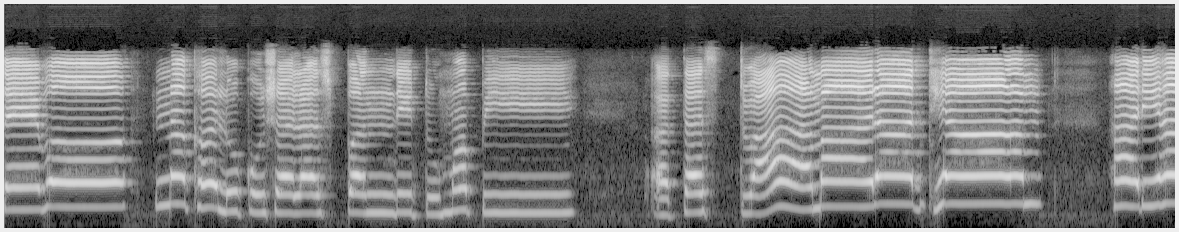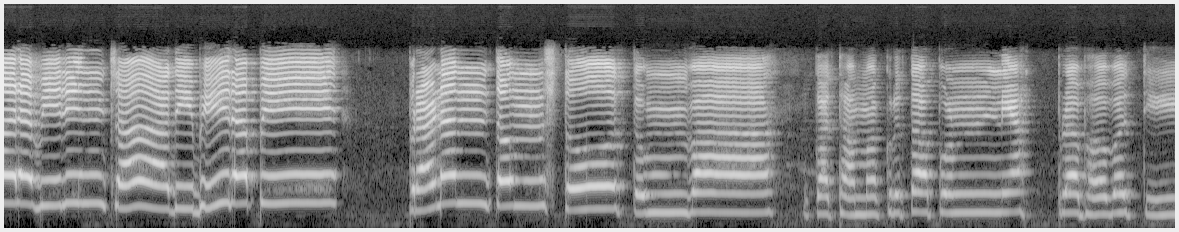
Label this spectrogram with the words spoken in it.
ದೇವೋ ನ ಖಲು ಕುಶಲ ಸ್ಪಂದಿತುಮಪಿ. अतस्त्वामाराध्यां हरिहरविरिञ्चादिभिरपि प्रणन्तं स्तोतुं वा कथमकृतपुण्यः प्रभवति?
